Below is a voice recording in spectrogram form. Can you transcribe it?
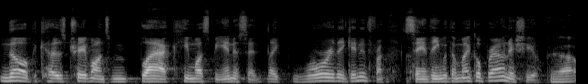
no, because Trayvon's black, he must be innocent. Like where are they getting from? Same thing with the Michael Brown issue. yeah.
